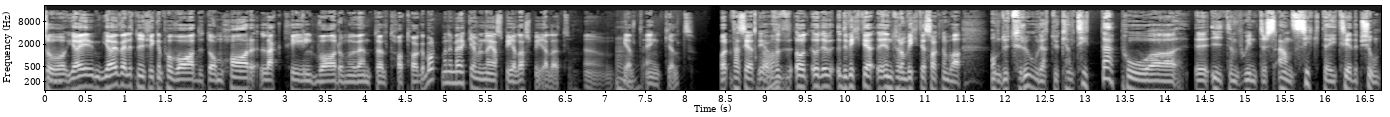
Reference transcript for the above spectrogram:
Så mm. jag, är, jag är väldigt nyfiken på vad de har lagt till, vad de eventuellt har tagit bort, men det märker jag väl när jag spelar spelet, uh, mm. helt enkelt. Fast jag, ja. och, och det, det, viktiga, en av de viktiga sakerna var, om du tror att du kan titta på uh, Ethan Winters ansikte i tredje person,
